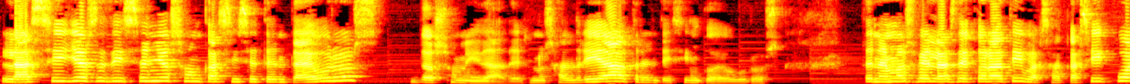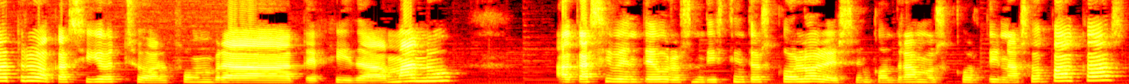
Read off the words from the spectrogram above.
Las sillas de diseño son casi 70 euros, dos unidades, nos saldría a 35 euros. Tenemos velas decorativas a casi 4, a casi 8 alfombra tejida a mano, a casi 20 euros en distintos colores encontramos cortinas opacas,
